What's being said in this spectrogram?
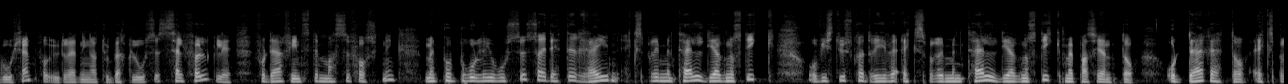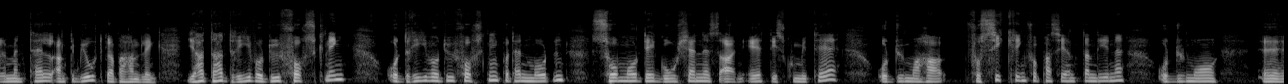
godkjent for utredning av tuberkulose, selvfølgelig, for der finnes det masse forskning. Men på borreliose så er dette ren eksperimentell diagnostikk. Og hvis du skal drive eksperimentell diagnostikk med pasienter, og deretter eksperimentell antibiotikabehandling, ja, da driver du forskning. Og driver du forskning på den måten, så må det godkjennes av en etisk komité, og du må ha forsikring for pasientene dine, og du må eh,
